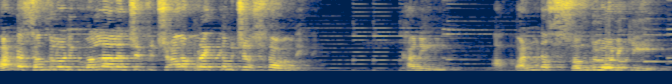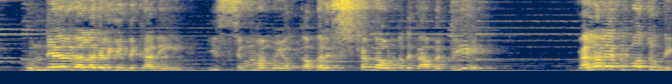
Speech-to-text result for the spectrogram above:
బండ సందులోనికి వెళ్ళాలని చెప్పి చాలా ప్రయత్నం చేస్తూ ఉంది. కానీ ఆ బండ సందులోనికి కుందేలు వెళ్ళగలిగింది కానీ ఈ సింహం యొక్క బలిష్టంగా ఉంటుంది కాబట్టి వెళ్ళలేకపోతుంది.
